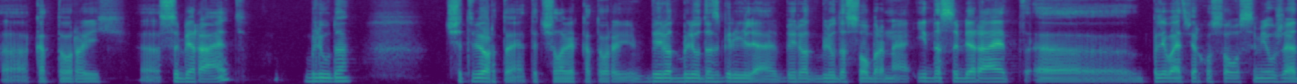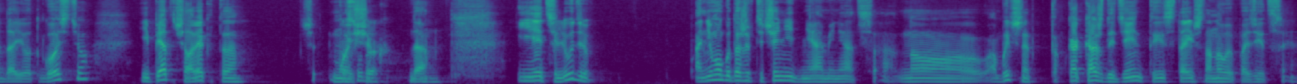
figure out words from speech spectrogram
э, который э, собирает блюдо, Четвертое – это человек, который берет блюдо с гриля, берет блюдо собранное и дособирает, э, поливает сверху соусами и уже отдает гостю. И пятый человек – это мойщик. Посуда. Да. Mm-hmm. И эти люди они могут даже в течение дня меняться, но обычно как каждый день ты стоишь на новой позиции.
